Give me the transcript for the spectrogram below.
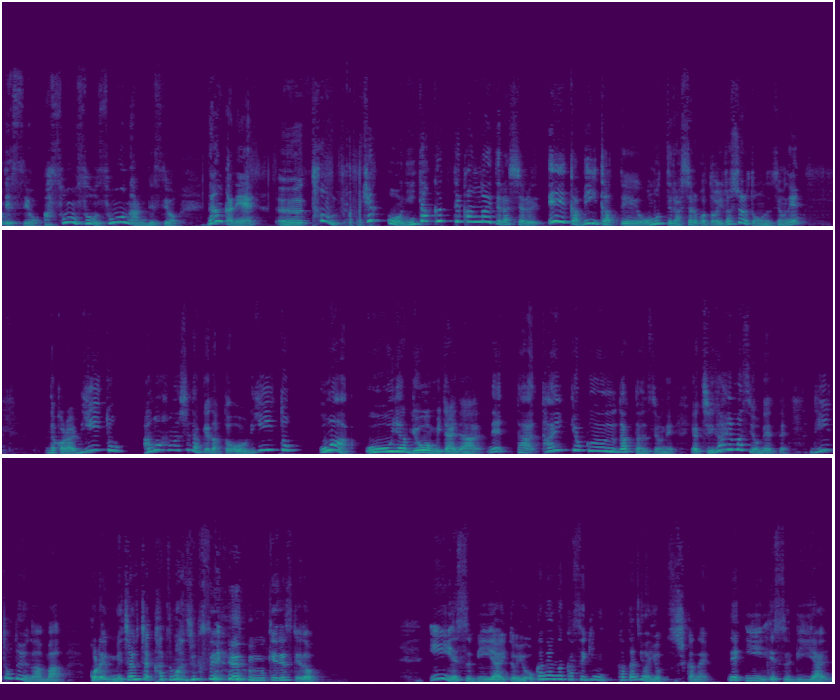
うですよ。あ、そうそう、そうなんですよ。なんかね、うー多分結構二択って考えてらっしゃる。A か B かって思ってらっしゃる方いらっしゃると思うんですよね。だから、リート、あの話だけだと、リートは大家業みたいなね、対局だったんですよね。いや、違いますよねって。リートというのは、まあ、これめちゃくちゃ勝間塾生向けですけど、ESBI というお金の稼ぎ方には4つしかない。で、ESBI、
